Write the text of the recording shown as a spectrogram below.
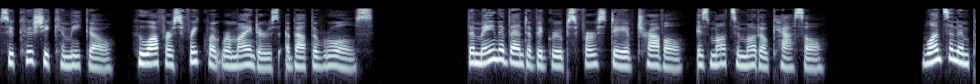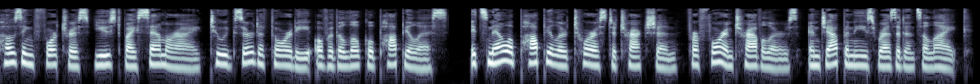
Tsukushi Kimiko, who offers frequent reminders about the rules. The main event of the group's first day of travel is Matsumoto Castle. Once an imposing fortress used by samurai to exert authority over the local populace, it's now a popular tourist attraction for foreign travelers and Japanese residents alike.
